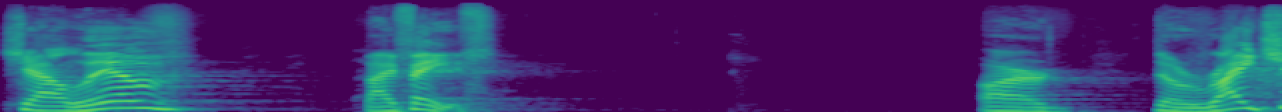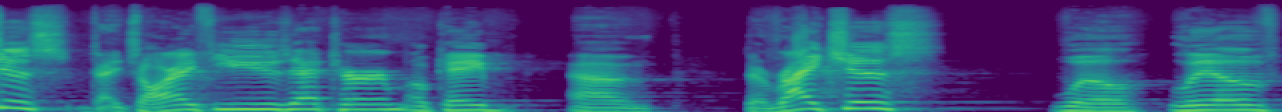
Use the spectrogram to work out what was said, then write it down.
shall live by faith. Are the righteous, it's all right if you use that term, okay? Um, the righteous will live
